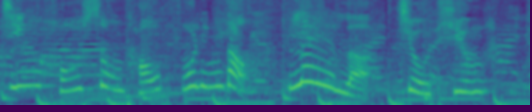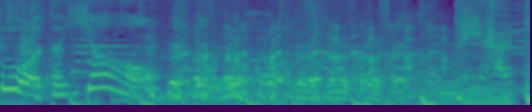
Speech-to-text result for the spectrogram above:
金猴送桃福临到，累了就听我的药。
